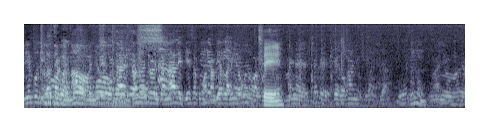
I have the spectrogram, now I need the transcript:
bien bonito. como, como, o sea, estando dentro del canal empieza como a cambiar la vida uno. ¿va? Sí. Imagínate, el chale, ¿qué? Dos años, ya, ya. Uno. Un año, vaya,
